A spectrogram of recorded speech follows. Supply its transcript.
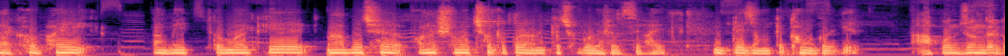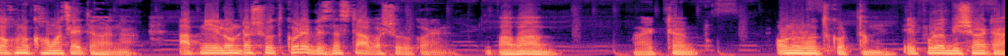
দেখো ভাই আমি তোমাকে না বুঝে অনেক সময় ছোট করে অনেক কিছু বলে ফেলছি ভাই। প্লিজ আমাকে ক্ষমা করে দিয়ে আপনজনদের কখনো ক্ষমা চাইতে হয় না। আপনি এই লোনটা শোধ করে বিজনেসটা আবার শুরু করেন। বাবা একটা অনুরোধ করতাম এই পুরো বিষয়টা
